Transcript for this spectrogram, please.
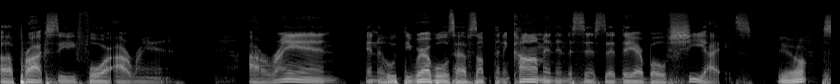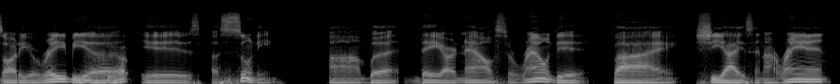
a proxy for Iran. Iran and the Houthi rebels have something in common in the sense that they are both Shiites. Yeah, Saudi Arabia Yep. is a Sunni, um, but they are now surrounded by Shiites in Iran.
